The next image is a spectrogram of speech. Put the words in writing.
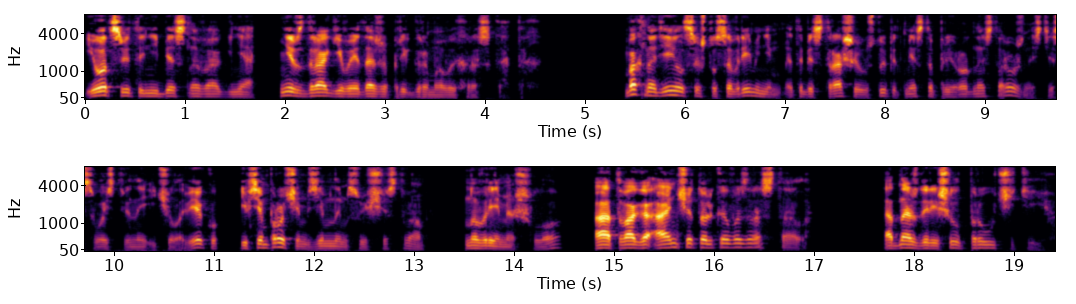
и отцветы небесного огня, не вздрагивая даже при громовых раскатах. Бах надеялся, что со временем это бесстрашие уступит место природной осторожности, свойственной и человеку, и всем прочим земным существам. Но время шло, а отвага Анча только возрастала. Однажды решил проучить ее.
